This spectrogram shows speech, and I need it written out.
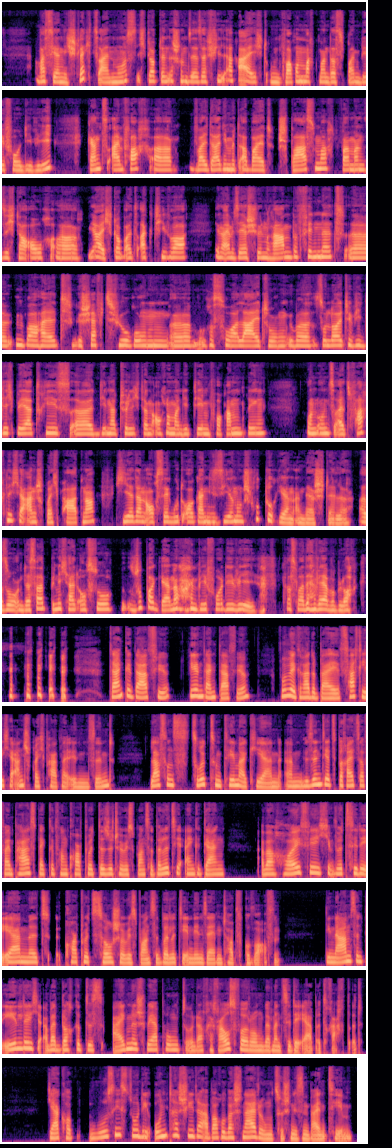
was ja nicht schlecht sein muss, ich glaube, dann ist schon sehr, sehr viel erreicht. Und warum macht man das beim BVDW? Ganz einfach, äh, weil da die Mitarbeit Spaß macht, weil man sich da auch, äh, ja, ich glaube, als aktiver in einem sehr schönen Rahmen befindet, äh, über halt Geschäftsführung, äh, Ressortleitung, über so Leute wie dich, Beatrice, äh, die natürlich dann auch nochmal die Themen voranbringen und uns als fachliche Ansprechpartner hier dann auch sehr gut organisieren und strukturieren an der Stelle. Also und deshalb bin ich halt auch so super gerne beim BVDW. Das war der Werbeblock. Danke dafür. Vielen Dank dafür. Wo wir gerade bei fachliche AnsprechpartnerInnen sind, Lass uns zurück zum Thema kehren. Ähm, wir sind jetzt bereits auf ein paar Aspekte von Corporate Digital Responsibility eingegangen, aber häufig wird CDR mit Corporate Social Responsibility in denselben Topf geworfen. Die Namen sind ähnlich, aber doch gibt es eigene Schwerpunkte und auch Herausforderungen, wenn man CDR betrachtet. Jakob, wo siehst du die Unterschiede, aber auch Überschneidungen zwischen diesen beiden Themen?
